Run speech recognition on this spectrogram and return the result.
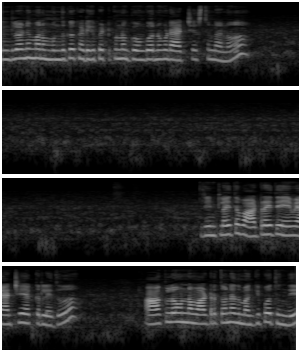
ఇందులోనే మనం ముందుగా కడిగి పెట్టుకున్న గోంగూరను కూడా యాడ్ చేస్తున్నాను. దీంట్లో అయితే వాటర్ అయితే ఏమి యాడ్ చేయక్కర్లేదు. ఆకులో ఉన్న వాటర్తోనే అది మగ్గిపోతుంది.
